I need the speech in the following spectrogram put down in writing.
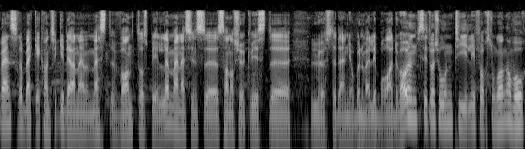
Venstre back er kanskje ikke det han er mest vant til å spille, men jeg syns uh, Sander Sjøkvist uh, løste den jobben veldig bra. Det var jo en situasjon tidlig i første omgang hvor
